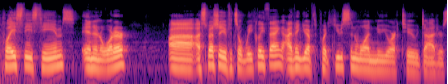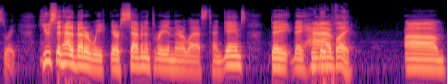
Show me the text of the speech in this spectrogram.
place these teams in an order, uh, especially if it's a weekly thing, I think you have to put Houston one, New York two, Dodgers three. Houston had a better week. They're seven and three in their last ten games. They they Who'd they have play? um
